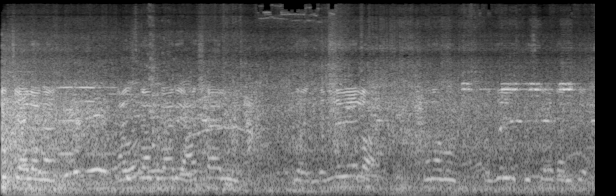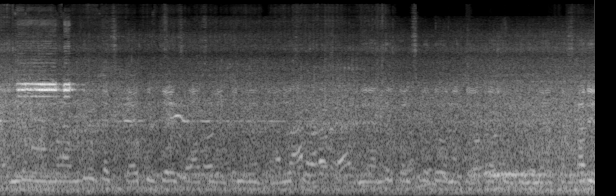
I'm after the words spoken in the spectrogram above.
చేయాలని కాళీరామ్ గారి ఆశయాలు రెండు వేల మనము ప్రజల్లో తీసుకెళ్ళడానికి అందరూ అందరూ కలిసి ప్రయత్నం చేయాల్సిన అవసరం మీరందరూ కలిసినట్టు నాకు ఒక్కసారి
